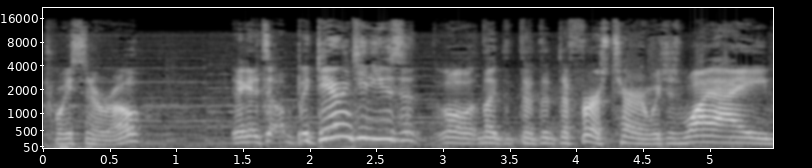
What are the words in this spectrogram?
twice in a row. Like it's guaranteed to use it. Well, like the, the, the first turn, which is why I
